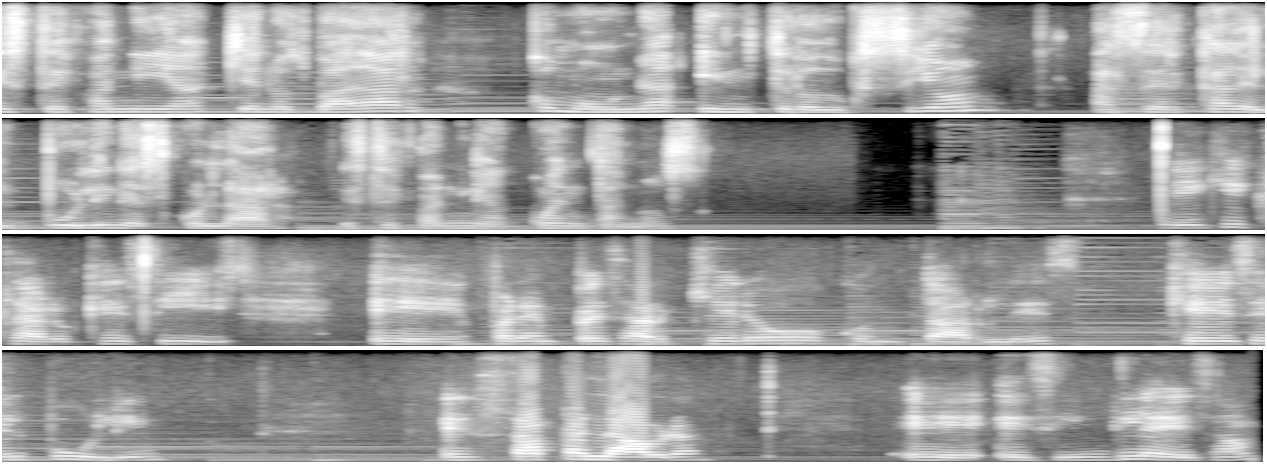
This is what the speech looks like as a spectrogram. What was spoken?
Estefanía, quien nos va a dar como una introducción acerca del bullying escolar. Estefanía, cuéntanos. Vicky, claro que sí. Eh, para empezar, quiero contarles qué es el bullying. Esta palabra eh, es inglesa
